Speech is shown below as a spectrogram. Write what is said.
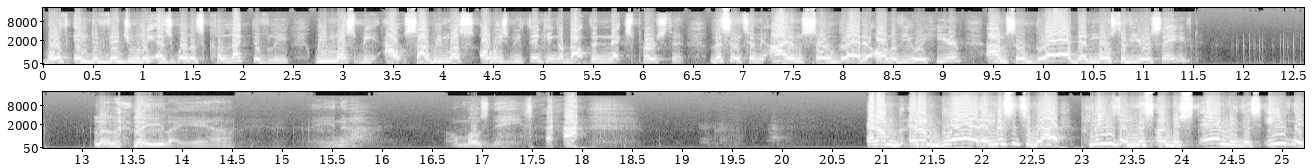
both individually as well as collectively, we must be outside. We must always be thinking about the next person. Listen to me. I am so glad that all of you are here. I'm so glad that most of you are saved. Look, look, you like, yeah, you know, on most days. And I'm, and I'm glad, and listen to me, I, please don't misunderstand me this evening.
